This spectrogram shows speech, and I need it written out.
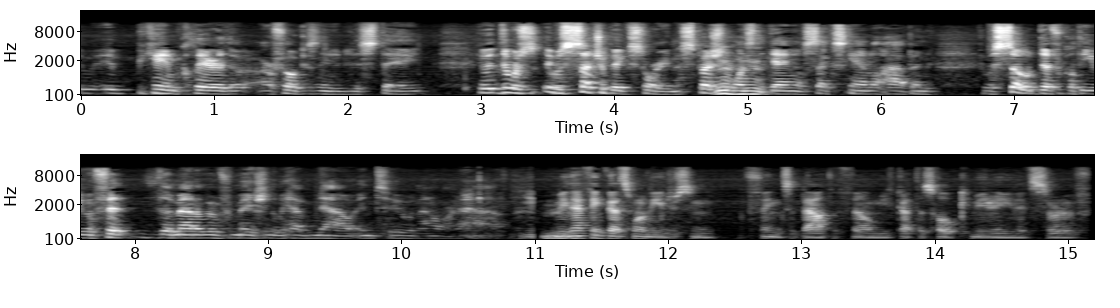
it, it became clear that our focus needed to stay. It, there was it was such a big story, and especially once the Daniel sex scandal happened, it was so difficult to even fit the amount of information that we have now into an hour and a half. I mean, I think that's one of the interesting things about the film. You've got this whole community that's sort of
